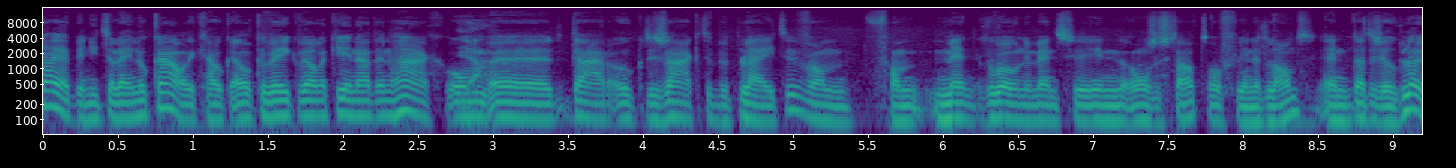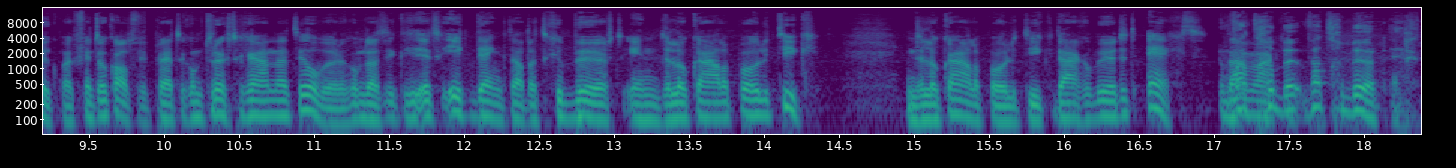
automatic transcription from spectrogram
Nou ja, ik ben niet alleen lokaal. Ik ga ook elke week wel een keer naar Den Haag... om eh, daar ook de zaak te bepleiten van, van men, gewone mensen in onze stad of in het land. En dat is ook leuk. Maar ik vind het ook altijd weer prettig om terug te gaan naar Tilburg. Omdat ik, het, ik denk dat het gebeurt in de lokale politiek. In de lokale politiek, daar gebeurt het echt. Wat, gebe- wat gebeurt echt?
